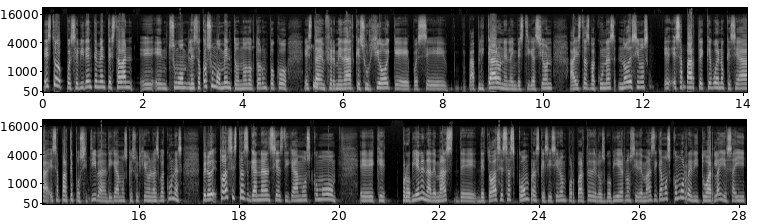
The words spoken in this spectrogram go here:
Esto, pues evidentemente estaban eh, en su les tocó su momento, ¿no, doctor? Un poco esta enfermedad que surgió y que pues se aplicaron en la investigación a estas vacunas. No decimos e, esa parte, qué bueno que sea esa parte positiva, digamos, que surgieron las vacunas, pero todas estas ganancias, digamos, como eh, que provienen además de, de, todas esas compras que se hicieron por parte de los gobiernos y demás, digamos, cómo redituarla, y es ahí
